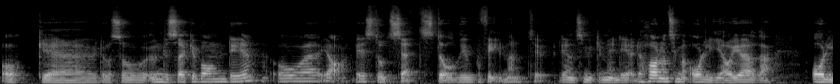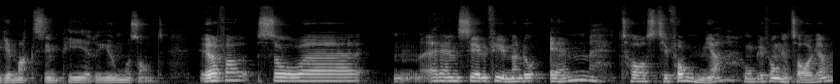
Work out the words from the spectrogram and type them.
Och eh, då så undersöker Bond det och eh, ja, det är i stort sett storyn på filmen typ. Det är inte så mycket mer än det. Det har någonting med olja att göra. Oljemaximperium och sånt. I alla fall så eh, är det en scen i filmen då M tas till fånga. Hon blir fångatagen.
